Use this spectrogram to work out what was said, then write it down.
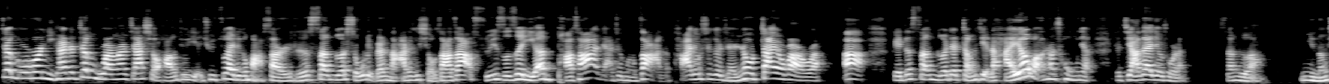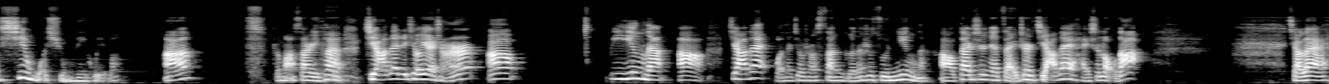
这功夫，你看这正光啊加小航就也去拽这个马三儿这三哥手里边拿着个小炸炸，随时这一摁，啪嚓家就能炸了。他就是个人肉炸药包啊！啊，给这三哥这整起来，还要往上冲呢。这加代就说了：“三哥，你能信我兄弟一回吧？”啊，这马三儿一看加代这小眼神儿啊，毕竟呢啊，加代管他叫声三哥那是尊敬的啊。但是呢，在这加代还是老大。加代。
